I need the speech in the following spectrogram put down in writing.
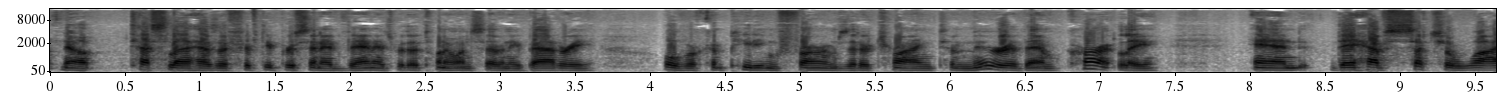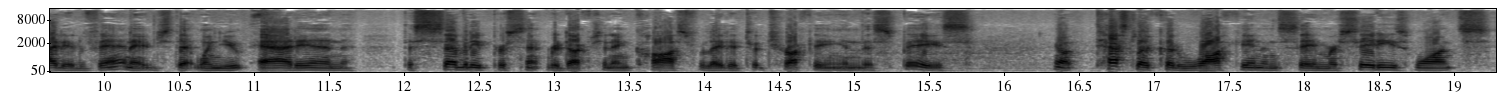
you know, Tesla has a 50% advantage with a 2170 battery over competing firms that are trying to mirror them currently. And they have such a wide advantage that when you add in the 70% reduction in cost related to trucking in this space, you know, Tesla could walk in and say Mercedes wants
